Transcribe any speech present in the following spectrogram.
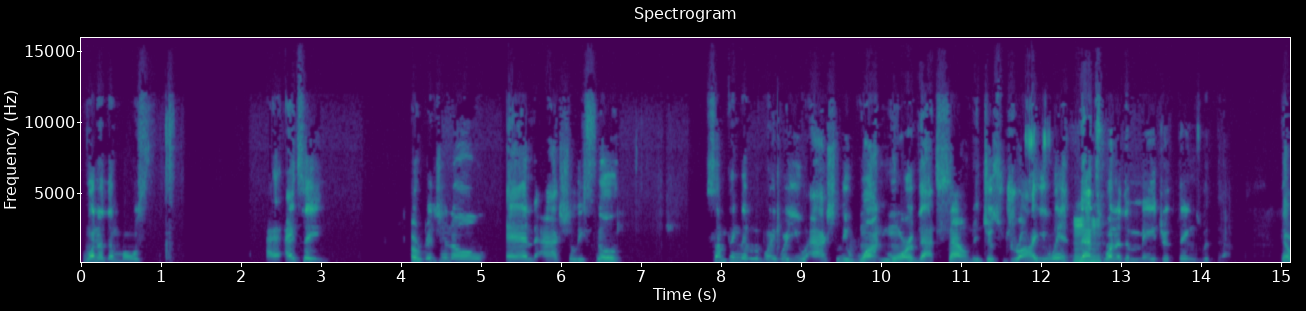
one of the most, I, would say, original and actually still something to the point where you actually want more of that sound. It just draw you in. Mm-hmm. That's one of the major things with them that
